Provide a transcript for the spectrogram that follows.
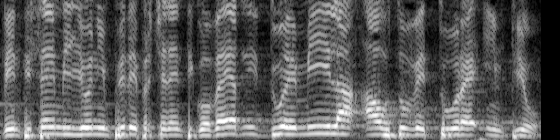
26 milioni in più dei precedenti governi, 2000 autovetture in più.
